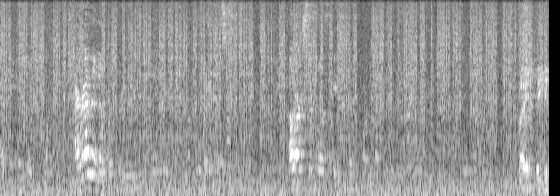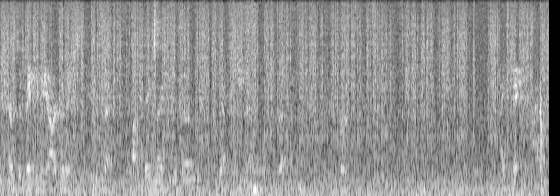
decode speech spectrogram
I think it's like twenty. I ran the number pretty recently, and it's like Of our syphilis cases, there's twenty-five percent. But I think in terms of making the argument to use that funding mechanism, you have to show the burden. I think, I don't,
